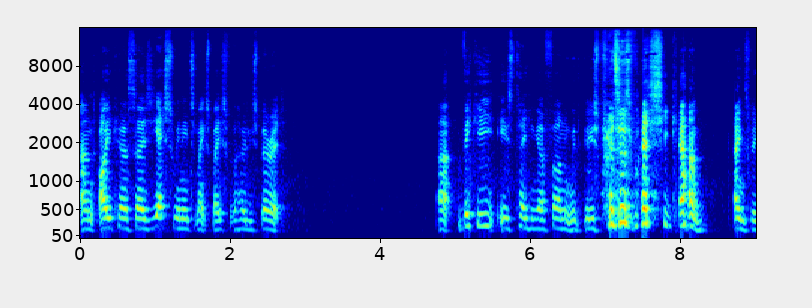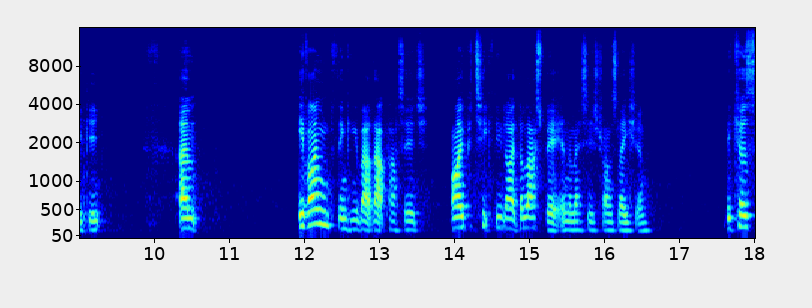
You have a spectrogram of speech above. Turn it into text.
and Iker says, yes, we need to make space for the Holy Spirit. Uh, Vicky is taking her fun with glue spreaders where she can. Thanks, Vicky. Um, if I'm thinking about that passage, I particularly like the last bit in the message translation because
